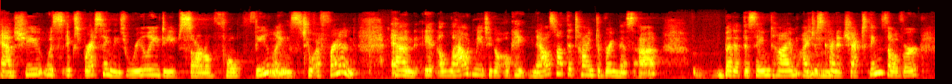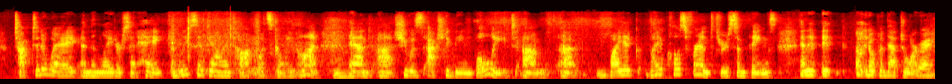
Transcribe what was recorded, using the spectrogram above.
And she was expressing these really deep, sorrowful feelings to a friend. And it allowed me to go, okay, now's not the time to bring this up. But at the same time, I just kind of checked things over tucked it away, and then later said, "Hey, can we sit down and talk? What's going on?" And uh, she was actually being bullied um, uh, by a by a close friend through some things, and it it, Uh, it opened that door. Right.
